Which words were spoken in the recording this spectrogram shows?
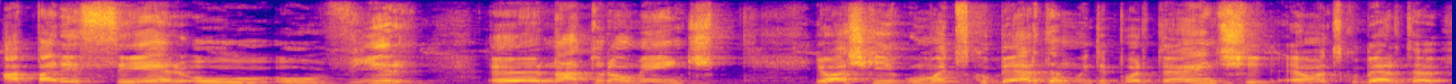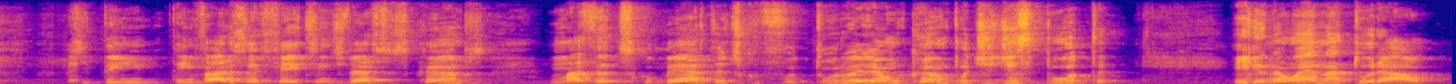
aparecer ou, ou vir é, naturalmente. Eu acho que uma descoberta muito importante é uma descoberta que tem, tem vários efeitos em diversos campos, mas a descoberta de que o futuro ele é um campo de disputa. Ele não é natural.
